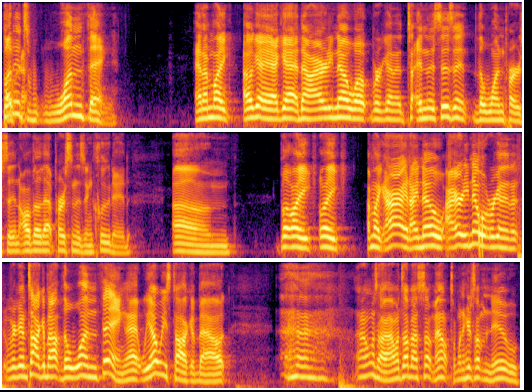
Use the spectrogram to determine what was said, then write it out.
but Okay. it's one thing. And I'm like, okay, I get now. I already know what we're gonna. T- and this isn't the one person, although that person is included. Um, but like, like I'm like, all right, I know. I already know what we're gonna we're gonna talk about. The one thing that we always talk about. Uh, I don't want to talk. I want to talk about something else. I want to hear something new.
